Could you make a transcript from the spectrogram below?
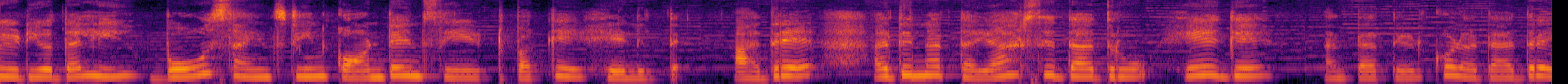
ವಿಡಿಯೋದಲ್ಲಿ ಬೋ ಸೈನ್ಸ್ಟೀನ್ ಕಾಂಡೆನ್ಸೇಟ್ ಬಗ್ಗೆ ಹೇಳಿದ್ದೆ. ಆದರೆ ಅದನ್ನು ತಯಾರಿಸಿದಾದರೂ ಹೇಗೆ ಅಂತ ತಿಳ್ಕೊಳ್ಳೋದಾದರೆ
